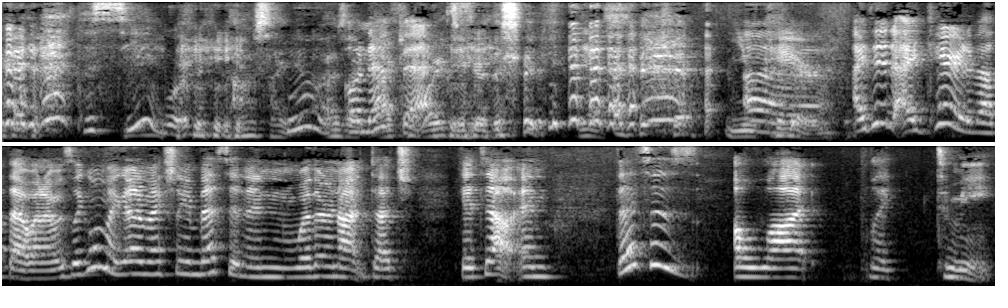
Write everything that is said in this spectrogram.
cared. the c word. I was like, I was On like, I can't wait to hear this. yes. you Uh, cared. I did. I cared about that one. I was like, oh my god, I'm actually invested in whether or not Dutch gets out, and that says a lot, like to me.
